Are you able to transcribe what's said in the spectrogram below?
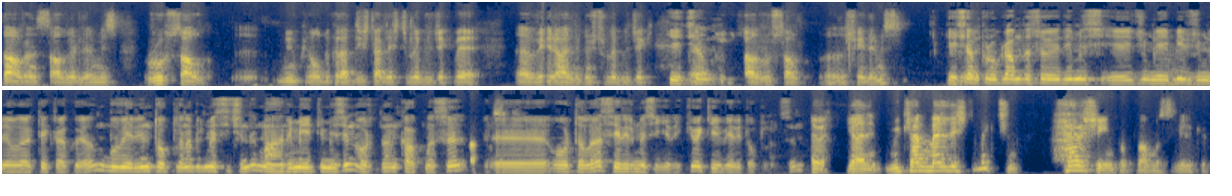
davranışsal verilerimiz, ruhsal e, mümkün olduğu kadar dijitalleştirilebilecek ve e, veri haline dönüştürülebilecek Geçen, e, ruhsal, ruhsal e, şeylerimiz. Geçen Evet. programda söylediğimiz e, cümleyi bir cümle olarak tekrar koyalım. Bu verinin toplanabilmesi için de mahremiyetimizin ortadan kalkması, e, ortalığa serilmesi gerekiyor ki veri toplansın. Evet, yani mükemmelleştirmek için her şeyin toplanması gerekiyor.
